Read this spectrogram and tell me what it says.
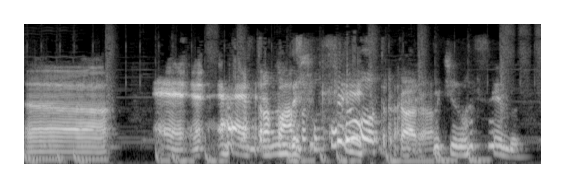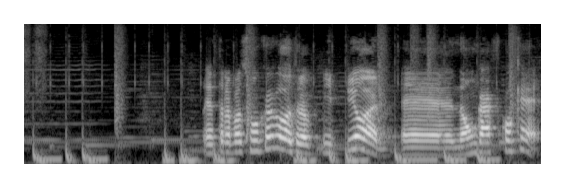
Ah, é, é, é. É trapaça como de qualquer ser. outra, cara. Continua sendo. É trapaça com qualquer outra. E pior, é, não é um garfo qualquer.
